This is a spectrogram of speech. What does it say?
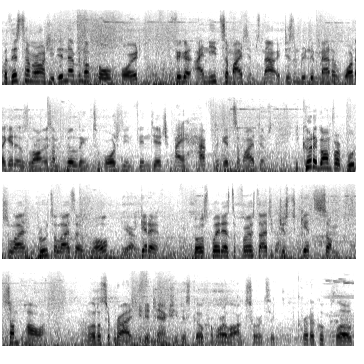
But this time around, he didn't have enough gold for it. He figured, I need some items now. It doesn't really matter what I get as long as I'm building towards the Infinity Edge. I have to get some items. He could have gone for a Brutali Brutalizer as well Yeah. and get a Ghostblade as the first item just to get some some power. I'm a little surprised you didn't actually just go for more long swords. The critical cloak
